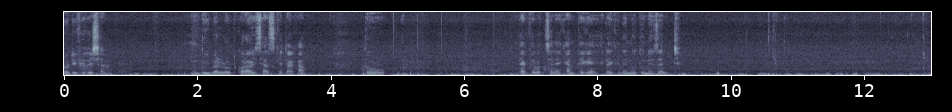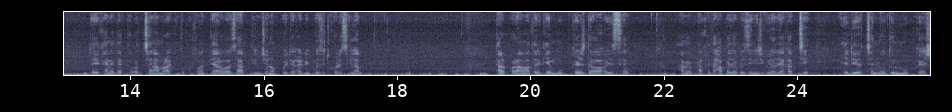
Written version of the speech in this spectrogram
নোটিফিকেশান দুইবার লোড করা হয়েছে আজকে টাকা। তো দেখতে পাচ্ছেন এখান থেকে, এটা কিন্তু নতুন এজেন্ট এখানে দেখতে পাচ্ছেন আমরা কিন্তু প্রথমে তেরো হাজার তিনশো নব্বই টাকা ডিপোজিট করেছিলাম। তারপর আমাদেরকে মুভ ক্যাশ দেওয়া হয়েছে। আমি আপনাকে ধাপে ধাপে জিনিসগুলো দেখাচ্ছি। এটি হচ্ছে নতুন মুভ ক্যাশ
